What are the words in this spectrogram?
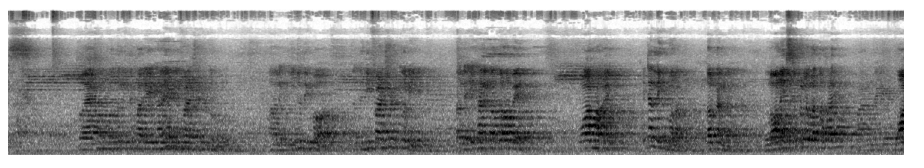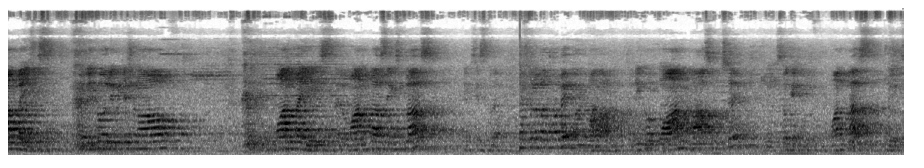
x তো এখন কত নিতে পারি এখানে? ডিফারেন্সিয়েট করব। তাহলে e টু দি পাওয়ার যদি ডিফারেন্সিয়েট করি, তাহলে এখানে কত হবে? 1 হবে। এটা লিখব না, দরকার নেই। ln x করলে কত হয়? 1 বাই x তো লিখো লিমিটেশন অফ 1 বাই x, তাহলে 1 plus x plus x square করলে কত হবে? 1 তো লিখো 1 প্লাস হচ্ছে x ওকে 1 প্লাস 2x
